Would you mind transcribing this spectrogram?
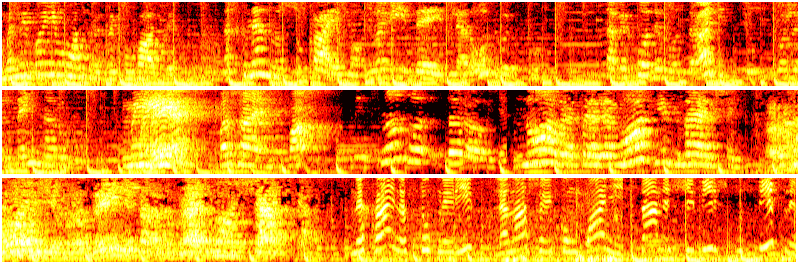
Ми не боїмося ризикувати. Натхненно шукаємо нові ідеї для розвитку та виходимо з радістю кожен день на роботу. Ми Бажаємо вам Міцного здоров'я! нових перемог і звершень! Нехай наступний рік для нашої компанії стане ще більш успішним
